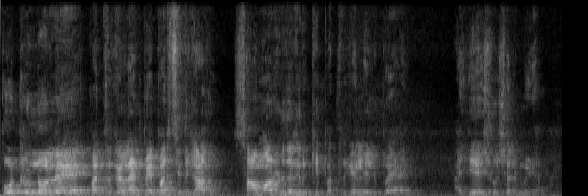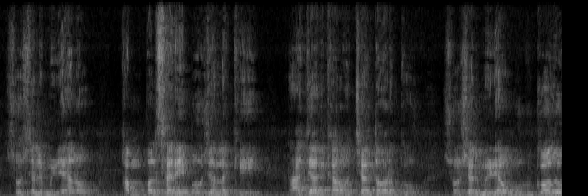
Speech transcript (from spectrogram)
కోట్లు ఉన్నోళ్ళే పత్రికలు నడిపే పరిస్థితి కాదు. సామాన్యుడి దగ్గరికి పత్రికలు వెళ్ళిపోయాయి. అయ్యే సోషల్ మీడియా. సోషల్ మీడియాలో కంపల్సరీ బహుజనులకి రాజ్యాధికారం వచ్చేంత వరకు సోషల్ మీడియా ఊరుకోదు.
